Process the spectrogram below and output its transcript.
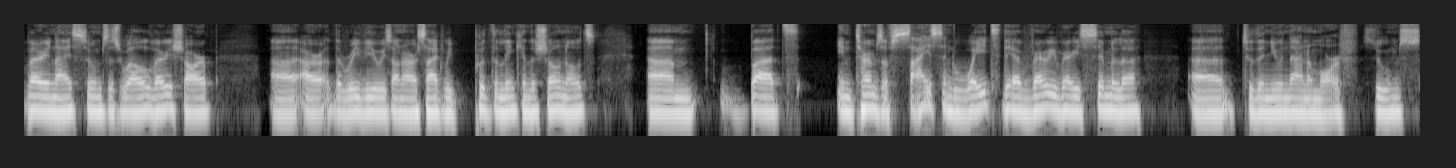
very nice zooms as well, very sharp. Uh, our the review is on our site. We put the link in the show notes. Um, but in terms of size and weight, they are very very similar uh, to the new nanomorph zooms.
